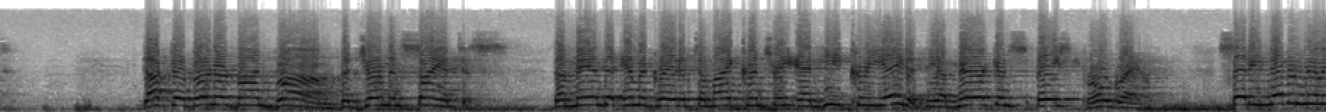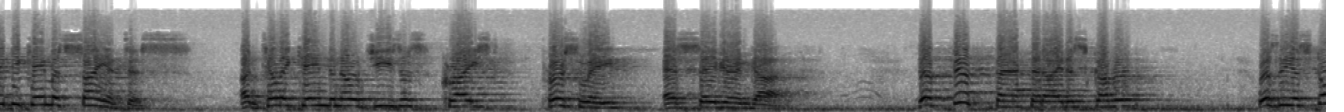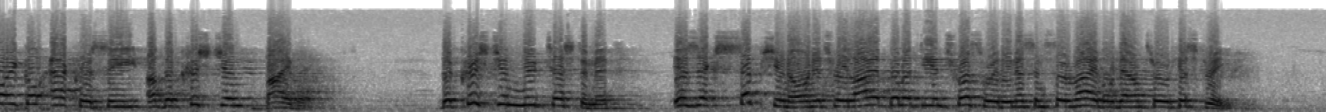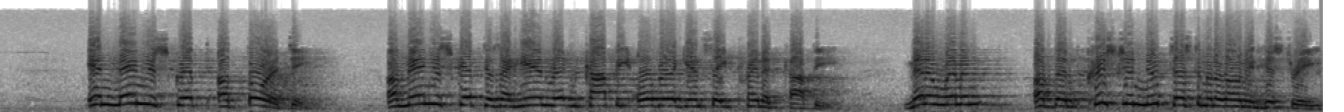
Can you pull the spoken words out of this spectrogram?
Dr. Wernher von Braun, the German scientist, the man that immigrated to my country and he created the American space program said he never really became a scientist until he came to know Jesus Christ personally as Savior and God. The fifth fact that I discovered was the historical accuracy of the Christian Bible. The Christian New Testament is exceptional in its reliability and trustworthiness and survival down through history. In manuscript authority, a manuscript is a handwritten copy over against a printed copy. Men and women of the Christian New Testament alone in history,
